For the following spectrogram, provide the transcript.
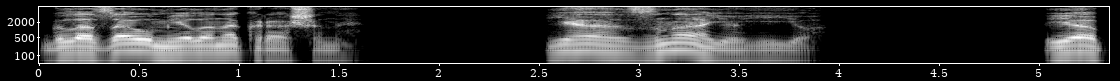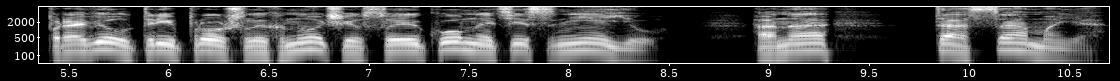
глаза умело накрашены. Я знаю ее. Я провел три прошлых ночи в своей комнате с нею. Она Та самая.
